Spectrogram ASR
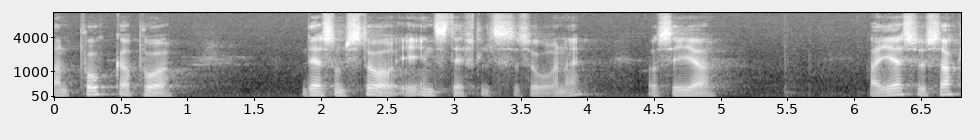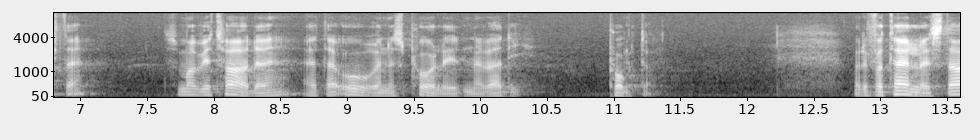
Han pukker på det som står i innstiftelsesordene, og sier har Jesus sagt det, så må vi ta det etter ordenes pålydende verdi. Punktum. Og Det fortelles da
